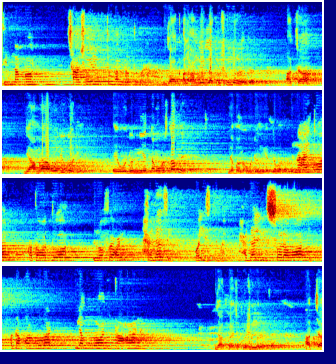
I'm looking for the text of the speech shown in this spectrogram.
তিন নম্বর শ্বাস উত্তম ভাগ ধৌত করা। যাক আলহামদুলিল্লাহ খুব সুন্দর হয়েছে। আচ্ছা যে আমরা অজু করি এই ওজন নিয়ে তো মুখস্থ হবে যে বলো ওজন নিয়ে তো বলো। নাই তো আর অথবা দোয়া। لرفع حدث واستباح حدث للصلوات وتقربا إلى الله تعالى যাক হয়েছে খুব সুন্দর হয়েছে আচ্ছা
